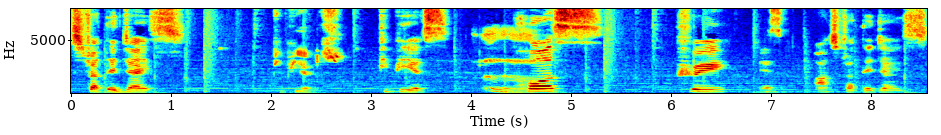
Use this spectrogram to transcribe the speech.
strategize. PPS. PPS. Mm. Pause, pray, Yes. and strategize.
